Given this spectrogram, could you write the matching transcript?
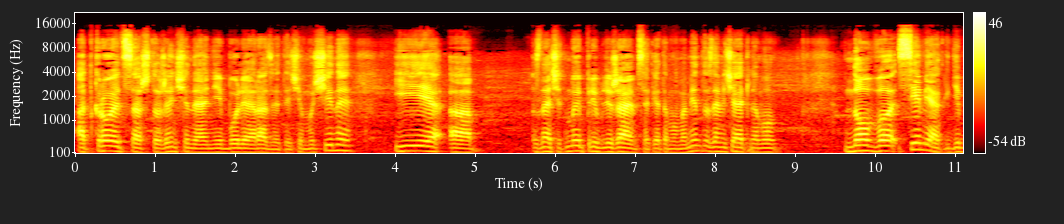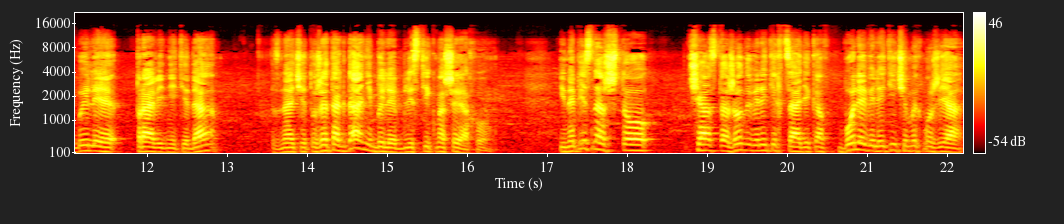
откроется, что женщины, они более развиты, чем мужчины, и, э, значит, мы приближаемся к этому моменту замечательному. Но в семьях, где были праведники, да, значит, уже тогда они были близки к Машеху. И написано, что часто жены великих цадиков более велики, чем их мужья,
